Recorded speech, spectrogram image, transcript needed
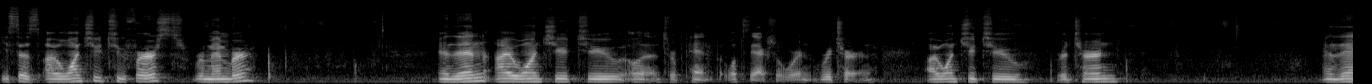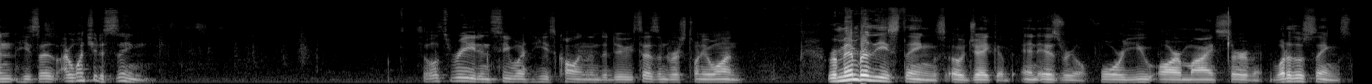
He says, I want you to first remember, and then I want you to, oh, it's repent, but what's the actual word? Return. I want you to return. And then he says, I want you to sing. So let's read and see what he's calling them to do. He says in verse 21 Remember these things, O Jacob and Israel, for you are my servant. What are those things?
